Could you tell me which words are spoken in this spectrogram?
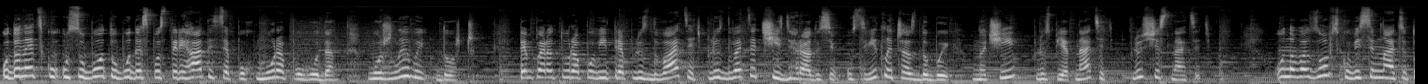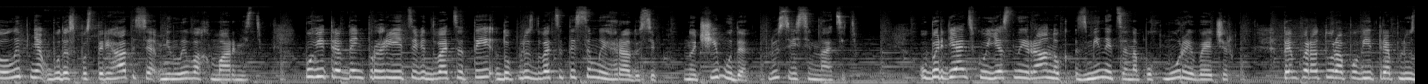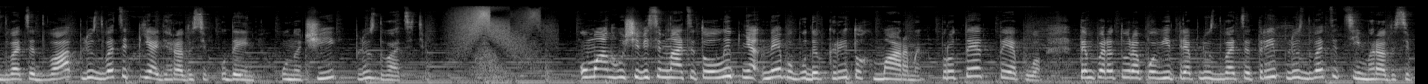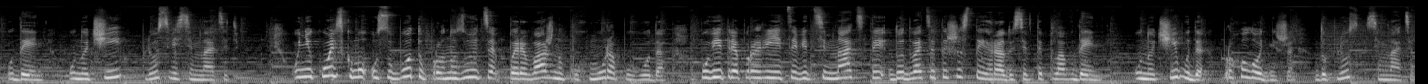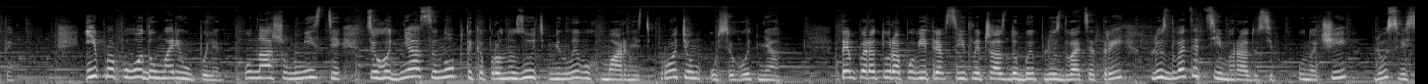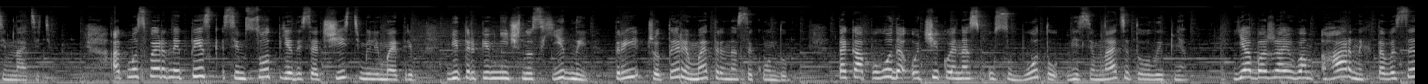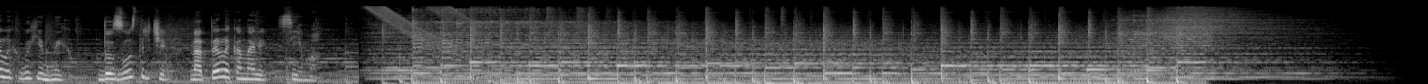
У Донецьку у суботу буде спостерігатися похмура погода, можливий дощ. Температура повітря плюс 20, плюс 26 градусів у світлий час доби, вночі плюс 15, плюс 16. У Новоазовську 18 липня буде спостерігатися мінлива хмарність. Повітря в день прогріється від 20 до плюс 27 градусів, вночі буде плюс 18. У Бердянську ясний ранок зміниться на похмурий вечір. Температура повітря плюс 22, плюс 25 градусів у день, уночі плюс 20. У Мангуші 18 липня небо буде вкрито хмарами, проте тепло. Температура повітря плюс 23, плюс 27 градусів у день, уночі плюс 18. У Нікольському у суботу прогнозується переважно похмура погода. Повітря прогріється від 17 до 26 градусів тепла в день. Уночі буде прохолодніше до плюс 17. І про погоду у Маріуполі. У нашому місті цього дня синоптики прогнозують мінливу хмарність протягом усього дня. Температура повітря в світлий час доби плюс 23, плюс 27 градусів, уночі плюс 18. Атмосферний тиск 756 мм, вітер північно-східний 3-4 метри на секунду. Така погода очікує нас у суботу, 18 липня. Я бажаю вам гарних та веселих вихідних. До зустрічі на телеканалі Сігма.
